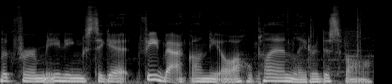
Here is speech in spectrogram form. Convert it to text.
Look for meetings to get feedback on the Oahu plan later this fall.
